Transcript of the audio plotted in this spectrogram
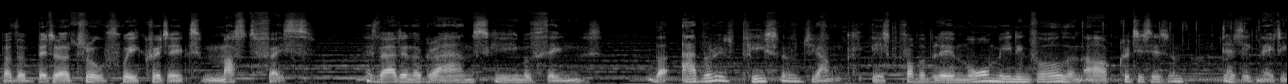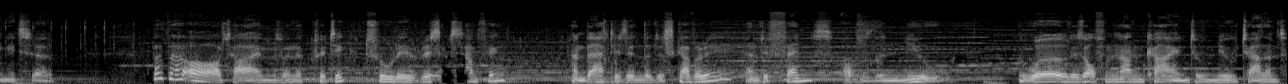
But the bitter truth we critics must face is that in the grand scheme of things, the average piece of junk is probably more meaningful than our criticism designating it so. But there are times when a critic truly risks something, and that is in the discovery and defense of the new. The world is often unkind to new talent,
